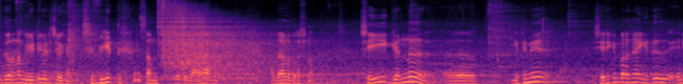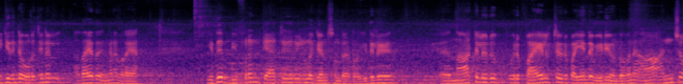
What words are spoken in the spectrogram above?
ഇതൊരെണ്ണം വീട്ടിൽ പിടിച്ച് വെക്കണം. പക്ഷെ വീട്ടുകാർ സംസാരിക്കത്തില്ല അതാണ് അതാണ് പ്രശ്നം. പക്ഷേ ഈ ഗണ്ണ് ഇതിന് ശരിക്കും പറഞ്ഞാൽ ഇത് എനിക്കിതിന്റെ ഒറിജിനൽ അതായത് എങ്ങനെ പറയാം ഇത് ഡിഫറെന്റ് കാറ്റഗറിയിലുള്ള ഗൺസ് ഉണ്ട് കേട്ടോ. ഇതിൽ നാട്ടിലൊരു ഒരു പൈലറ്റ് ഒരു പയ്യന്റെ വീഡിയോ ഉണ്ട്. അവന് ആ അഞ്ചോ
